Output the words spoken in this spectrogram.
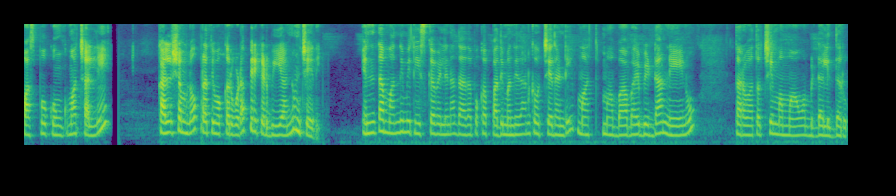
పసుపు కుంకుమ చల్లి కలుషంలో ప్రతి ఒక్కరు కూడా పిరికెడు బియ్యాన్ని ఉంచేది. ఎంతమంది మీ తీసుకువెళ్ళినా దాదాపు ఒక పది మంది దానికి వచ్చేదండి. మా మా బాబాయ్ బిడ్డ నేను తర్వాత వచ్చి మా మామ బిడ్డలు ఇద్దరు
